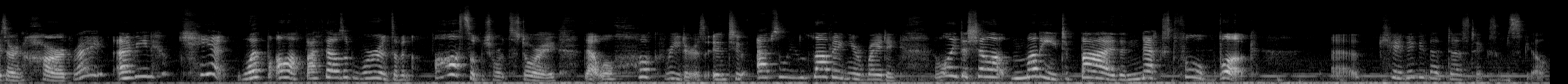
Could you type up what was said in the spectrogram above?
stories aren't hard, right? I mean, who can't whip off 5,000 words of an awesome short story that will hook readers into absolutely loving your writing and willing to shell out money to buy the next full book? Uh, okay, maybe that does take some skill.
